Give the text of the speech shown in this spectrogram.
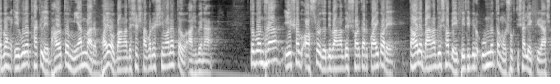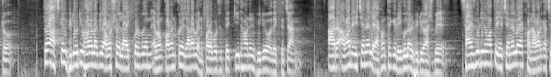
এবং এগুলো থাকলে ভারত ও মিয়ানমার ভয়েও বাংলাদেশের সাগরের সীমানাতেও আসবে না। তো বন্ধুরা, এইসব অস্ত্র যদি বাংলাদেশ সরকার ক্রয় করে, তাহলে বাংলাদেশ হবে পৃথিবীর অন্যতম শক্তিশালী একটি রাষ্ট্র। তো আজকের ভিডিওটি ভালো লাগলে অবশ্যই লাইক করবেন এবং কমেন্ট করে জানাবেন পরবর্তীতে কী ধরনের ভিডিও দেখতে চান। আর আমার এই চ্যানেলে এখন থেকে রেগুলার ভিডিও আসবে। সায়েন্স বিডির মতো এই চ্যানেলও এখন আমার কাছে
